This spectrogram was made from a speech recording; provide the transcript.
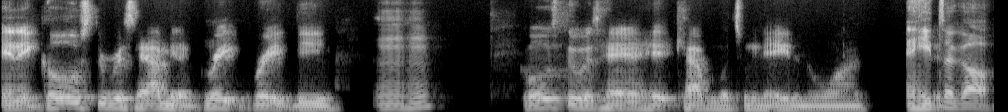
And it goes through his hand. I mean, a great, great B. Mm-hmm. Goes through his hand, hit Calvin between the eight and the one. And he it, took off.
